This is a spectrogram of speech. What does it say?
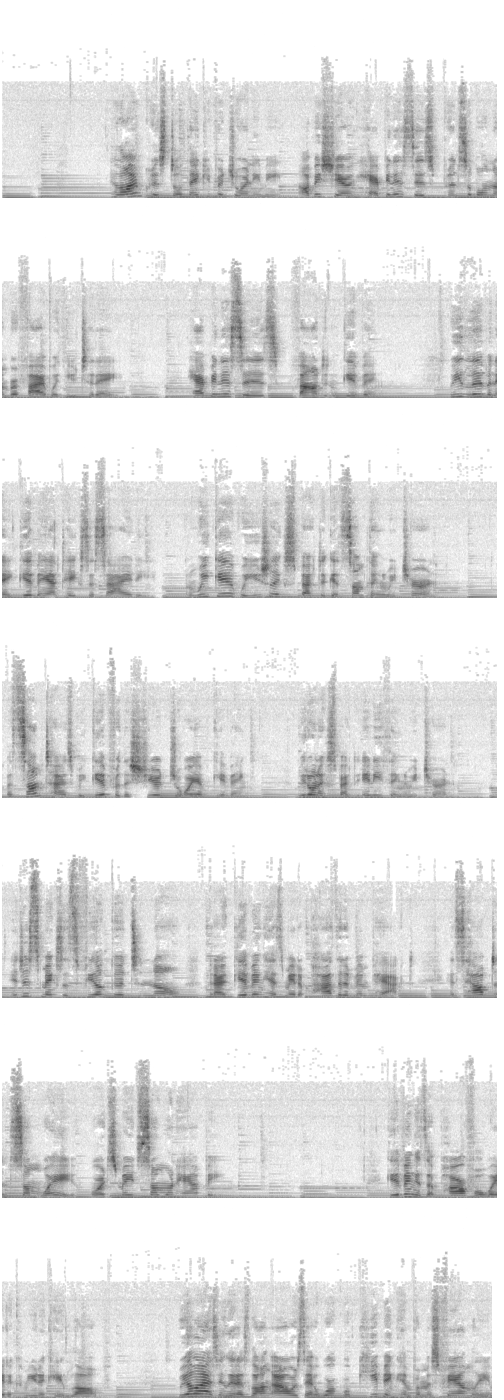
Hello, I'm Crystal. Thank you for joining me. I'll be sharing Happiness is Principle number five with you today. Happiness is found in giving. We live in a give and take society. When we give, we usually expect to get something in return. But sometimes we give for the sheer joy of giving. We don't expect anything in return. It just makes us feel good to know that our giving has made a positive impact, it's helped in some way, or it's made someone happy. Giving is a powerful way to communicate love. Realizing that his long hours at work were keeping him from his family,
